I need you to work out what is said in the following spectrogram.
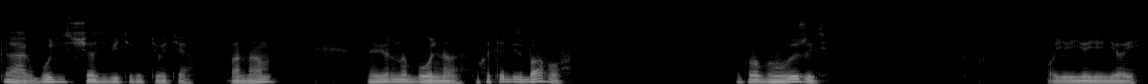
Так, будет сейчас бить эта тетя. По нам. Наверное, больно. Ну, хотя без бафов. Попробуем выжить. Ой-ой-ой-ой-ой.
